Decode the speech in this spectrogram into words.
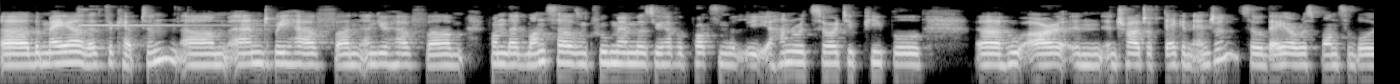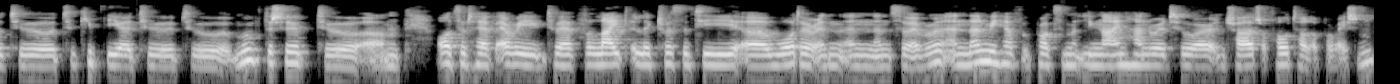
uh, the mayor that's the captain, um, and we have and, and you have um, from that 1,000 crew members, you have approximately 130 people uh, who are in, in charge of deck and engine. So they are responsible to to keep the uh, to to move the ship, to um, also to have every to have light, electricity, uh, water, and, and and so ever. And then we have approximately 900 who are in charge of hotel operation.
